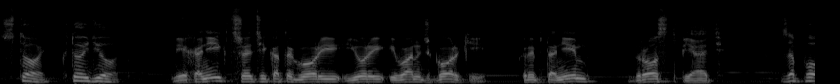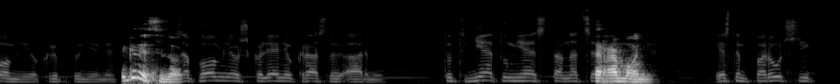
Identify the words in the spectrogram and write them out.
Стой, кто идет? Механик третьей категории Юрий Иванович Горки, Криптоним Дрозд 5. Запомню, криптониме. Запомню школению Красной Армии. Тут нету места на церемонии. Я Jestem поручник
